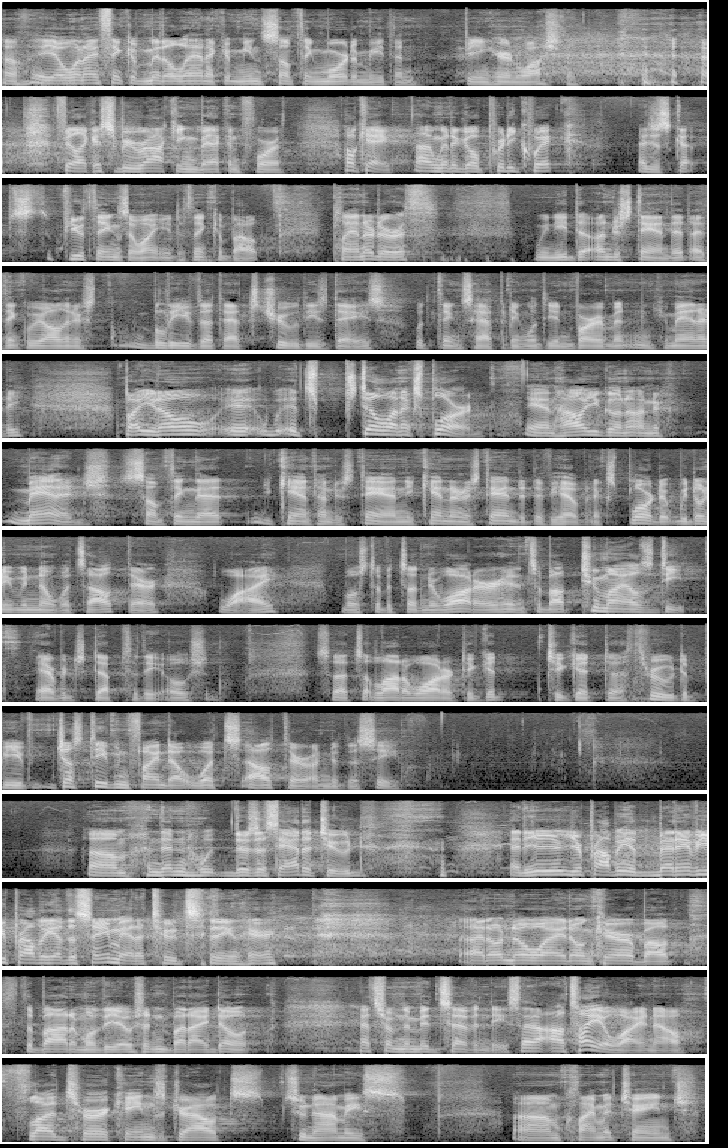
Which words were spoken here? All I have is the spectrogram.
Uh, you know, when I think of Mid Atlantic, it means something more to me than being here in Washington. I feel like I should be rocking back and forth. Okay, I'm going to go pretty quick. I just got a few things I want you to think about. Planet Earth, we need to understand it. I think we all believe that that's true these days with things happening with the environment and humanity. But you know, it, it's still unexplored. And how are you going to under, manage something that you can't understand? You can't understand it if you haven't explored it. We don't even know what's out there. Why? Most of it's underwater, and it's about two miles deep, average depth of the ocean. So that's a lot of water to get to get uh, through to be just to even find out what's out there under the sea. Um, and then there's this attitude, and you're, you're, probably many of you probably have the same attitude sitting there. I don't know why I don't care about the bottom of the ocean, but I don't. That's from the mid 70s. I'll tell you why now floods, hurricanes, droughts, tsunamis, um, climate change,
